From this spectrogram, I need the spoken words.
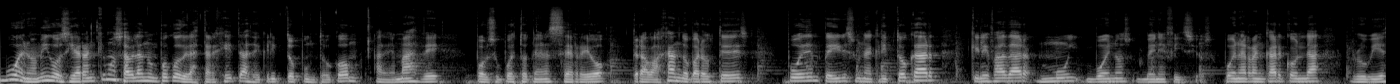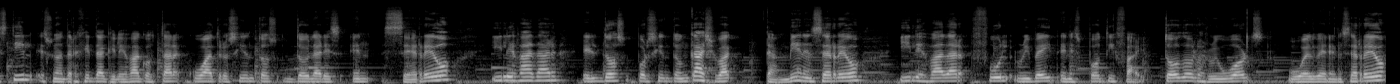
Bueno amigos, y arranquemos hablando un poco de las tarjetas de crypto.com, además de por supuesto tener CRO trabajando para ustedes, pueden pedirse una CryptoCard que les va a dar muy buenos beneficios. Pueden arrancar con la Ruby Steel, es una tarjeta que les va a costar 400 dólares en CRO y les va a dar el 2% en cashback, también en CRO, y les va a dar full rebate en Spotify. Todos los rewards vuelven en CRO,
